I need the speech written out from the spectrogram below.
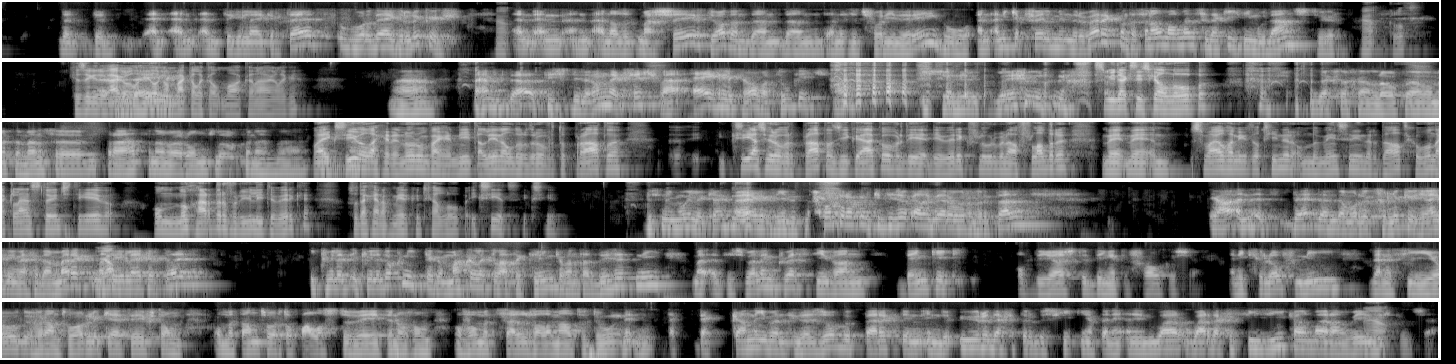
De, de, en, en, en tegelijkertijd wordt hij gelukkig. Ja. En, en, en, en als het marcheert, ja, dan, dan, dan, dan is het voor iedereen goed. En, en ik heb veel minder werk, want dat zijn allemaal mensen dat ik niet moet aansturen. Ja, klopt. Je zegt het eigenlijk wel heel gemakkelijk aan het maken, eigenlijk. Hè? Ja. En, ja, het, is, daarom dat ik zeg, maar eigenlijk, ja, wat doe ik? Smiddags is gaan lopen. Is gaan lopen, we met de mensen praten en we rondlopen. En, uh, maar ik zie wel dat je er enorm van geniet, alleen al door erover te praten. Eh, ik zie als je erover praat, dan zie ik je eigenlijk over die, die werkvloer bijna fladderen, met, met een smile van hier tot hinder, om de mensen inderdaad gewoon dat klein steuntje te geven, om nog harder voor jullie te werken, zodat je nog meer kunt gaan lopen. Ik zie het, ik zie het. Het is niet moeilijk, hè? Nee, je ziet het. er ook, het is ook, als ik daarover vertel... Ja, en het, dan, dan word ik gelukkig, hè? ik denk dat je dat merkt. Maar tegelijkertijd, ik wil, het, ik wil het ook niet te gemakkelijk laten klinken, want dat is het niet. Maar het is wel een kwestie van, denk ik, op de juiste dingen te focussen. En ik geloof niet dat een CEO de verantwoordelijkheid heeft om, om het antwoord op alles te weten of om, of om het zelf allemaal te doen. Dat, dat kan niet, want je bent zo beperkt in, in de uren dat je ter beschikking hebt en, en in waar, waar dat je fysiek al maar aanwezig ja. kunt zijn.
